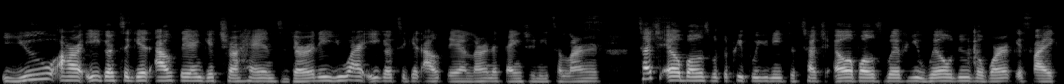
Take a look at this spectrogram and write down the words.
you are eager to get out there and get your hands dirty. You are eager to get out there and learn the things you need to learn. Touch elbows with the people you need to touch elbows with. You will do the work. It's like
